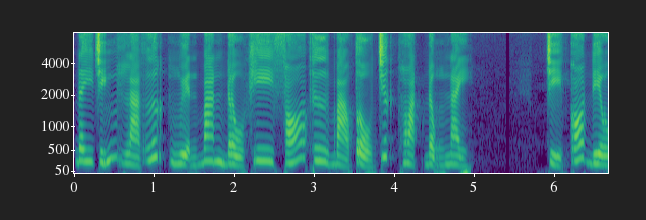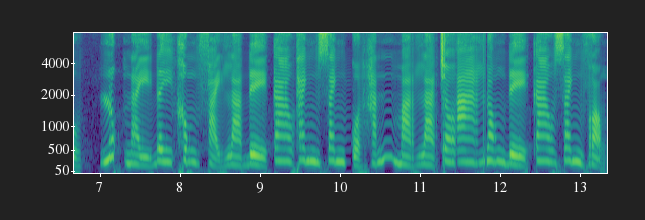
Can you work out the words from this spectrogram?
Đây chính là ước nguyện ban đầu khi Phó Thư Bảo tổ chức hoạt động này. Chỉ có điều, lúc này đây không phải là đề cao thanh danh của hắn mà là cho A Long đề cao danh vọng.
